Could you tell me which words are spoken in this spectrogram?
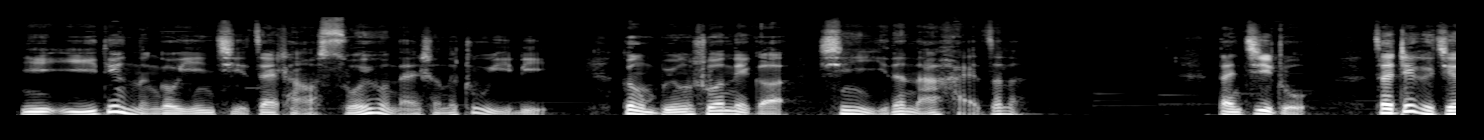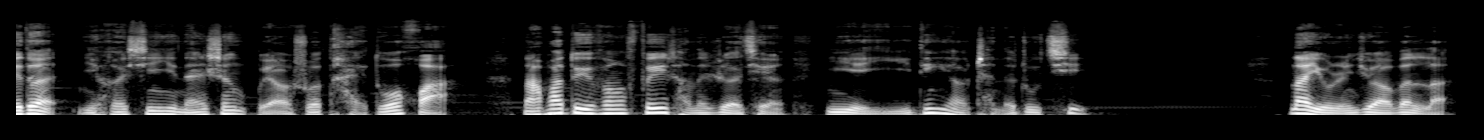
你一定能够引起在场所有男生的注意力，更不用说那个心仪的男孩子了。但记住，在这个阶段，你和心仪男生不要说太多话，哪怕对方非常的热情，你也一定要沉得住气。那有人就要问了。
